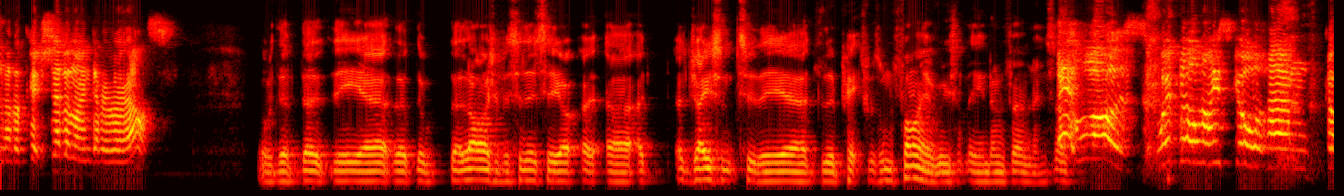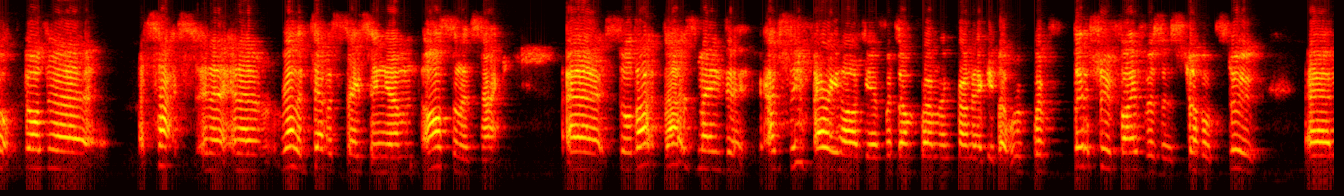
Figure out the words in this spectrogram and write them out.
another pitch, never mind everywhere else. Or the the the uh, the, the, the larger facility uh, uh, adjacent to the uh, to the pitch was on fire recently in Dunfermline. So It was. Woodmill High School um, got got uh, attacked in a, in a rather devastating um, arson attack. Uh, so that that has made it actually very hard here for Dunfermline Carnegie. But we've, we've lit through Fifers and struggled through um,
